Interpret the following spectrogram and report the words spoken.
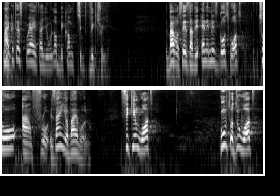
My greatest prayer is that you will not become cheap victory. The Bible says that the enemies goes what? To and fro. Is that in your Bible? Seeking what? Whom to do what?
